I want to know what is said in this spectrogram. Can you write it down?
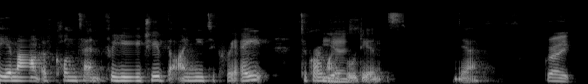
the amount of content for youtube that i need to create to grow my Yes. audience yeah Great.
